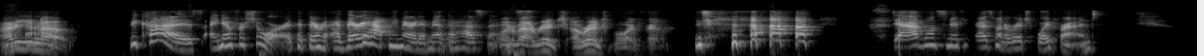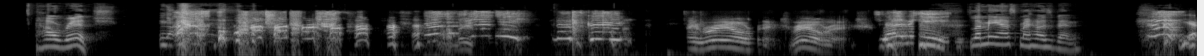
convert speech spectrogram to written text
How do you know? Because I know for sure that they're very happily married. I've met their husbands. What about rich? A rich boyfriend? Dad wants to know if you guys want a rich boyfriend. How rich? No. I mean, Jenni, that's great. I mean, real rich, real rich. Jenni, Let me ask my husband. Yeah.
